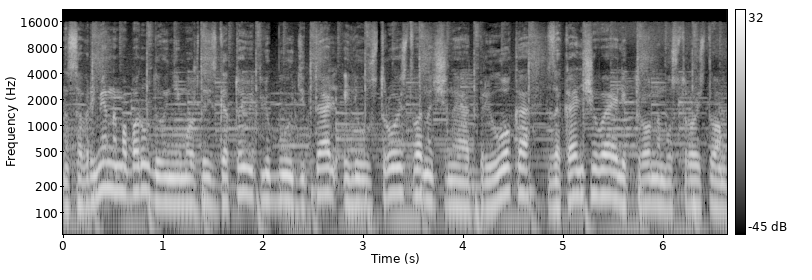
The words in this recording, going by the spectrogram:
На современном оборудовании можно изготовить любую деталь или устройство, начиная от брелока, заканчивая электронным устройством.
